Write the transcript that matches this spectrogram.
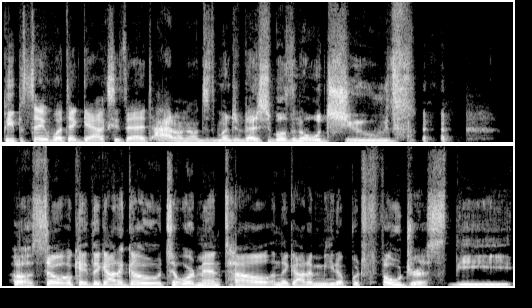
People say, "What's at Galaxy's Edge?" I don't know, just a bunch of vegetables and old shoes. Uh, so okay, they got to go to Ord Mantell and they got to meet up with Fodris, the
